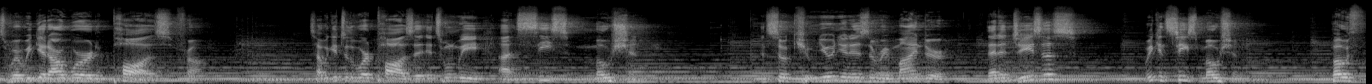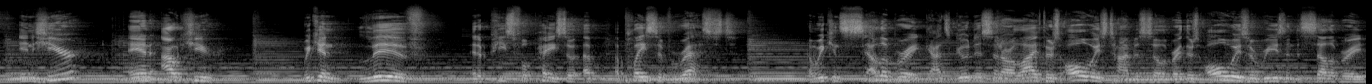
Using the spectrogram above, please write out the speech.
is where we get our word pause from. It's how we get to the word pause. It's when we uh, cease motion. And so communion is a reminder that in Jesus, we can cease motion, both in here and out here. We can live at a peaceful pace, a, a, a place of rest and we can celebrate God's goodness in our life. There's always time to celebrate. There's always a reason to celebrate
